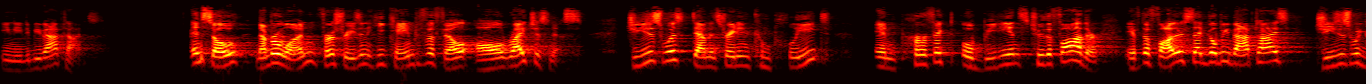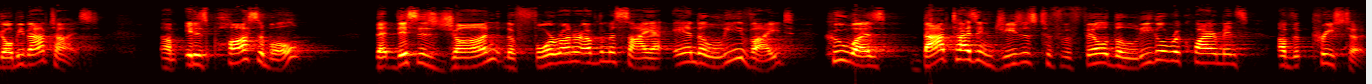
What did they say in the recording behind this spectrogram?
he needed to be baptized. And so, number one, first reason, he came to fulfill all righteousness. Jesus was demonstrating complete and perfect obedience to the Father. If the Father said, go be baptized, Jesus would go be baptized. Um, it is possible that this is John, the forerunner of the Messiah, and a Levite who was baptizing Jesus to fulfill the legal requirements of the priesthood.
